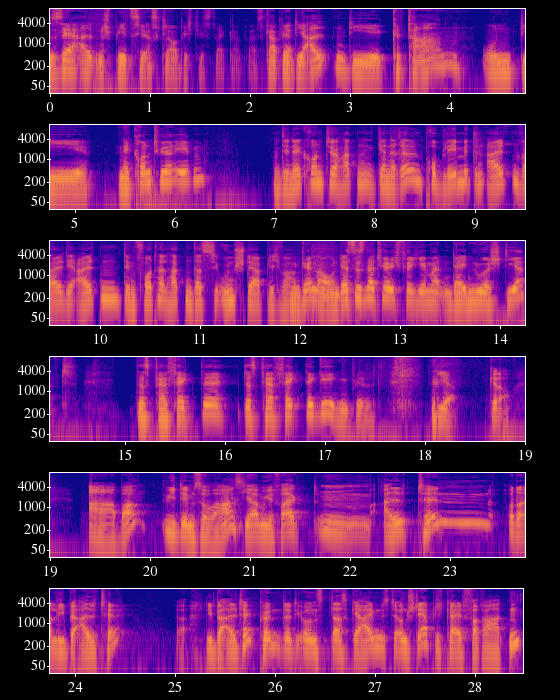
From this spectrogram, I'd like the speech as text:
sehr alten Spezies, glaube ich, die es da gab. Es gab ja die Alten, die Ketan und die Necron-Tür eben. Und die Necron-Tür hatten generell ein Problem mit den Alten, weil die Alten den Vorteil hatten, dass sie unsterblich waren. Genau, und das ist natürlich für jemanden, der nur stirbt, das perfekte, das perfekte Gegenbild. Ja, genau. Aber, wie dem so war, sie haben gefragt, hm, Alten oder liebe Alte, ja, liebe Alte, könntet ihr uns das Geheimnis der Unsterblichkeit verraten?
